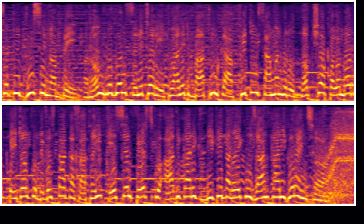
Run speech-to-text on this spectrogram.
त्रिसठी दुई सय नब्बे। रङ रोगन सेनेटरी टोयलेट बाथरुमका फिटिङ सामानहरू दक्ष प्लम्बर पेट्रोलको व्यवस्थाका साथै एसियन पेट्सको आधिकारिक विक्रेता रहेको जानकारी गराइन्छ।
